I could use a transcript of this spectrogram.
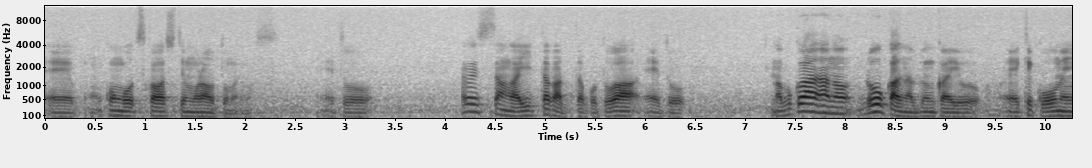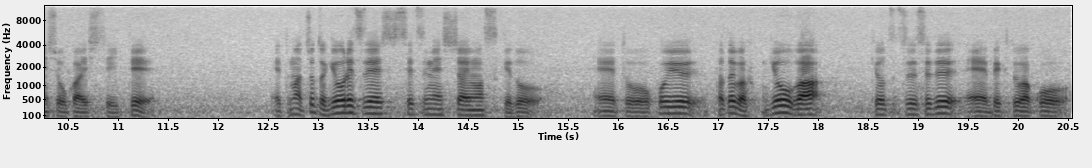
えー、今後使わせてもらおうと思います。えっ、ー、と田口さんが言いたかったことは、えーとまあ、僕はあのローカルな分解を、えー、結構多めに紹介していて、えーとまあ、ちょっと行列で説明しちゃいますけど、えーと、こういう例えば行が共通する、えー、ベクトルがこ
